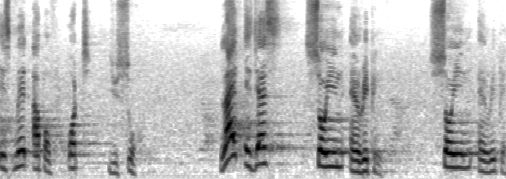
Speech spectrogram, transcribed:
is made up of what you sow. Life is just sowing and reaping. Sowing and reaping.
